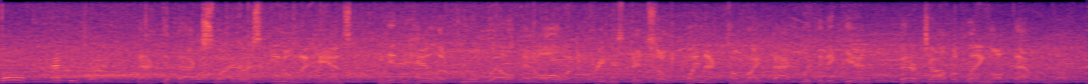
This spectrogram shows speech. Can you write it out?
Ball back inside. Back-to-back sliders in on the hands. He didn't handle it real well at all on the previous pitch, so why not come right back with it again? Better job of laying off that one, though.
